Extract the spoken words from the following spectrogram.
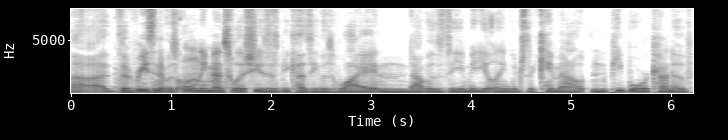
uh, the reason it was only mental issues is because he was white, and that was the immediate language that came out, and people were kind of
